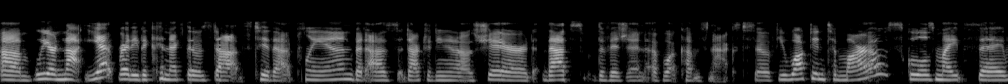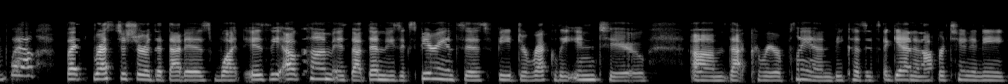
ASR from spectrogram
Um, we are not yet ready to connect those dots to that plan, but as Dr. Dino shared, that's the vision of what comes next. So if you walked in tomorrow, schools might say, well, but rest assured that that is what is the outcome is that then these experiences feed directly into um, that career plan because it's again an opportunity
